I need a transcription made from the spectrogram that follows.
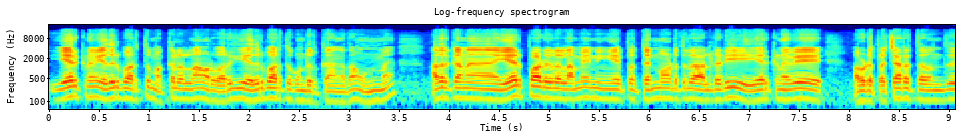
ஏற்கனவே எதிர்பார்த்து மக்கள் எல்லாம் அவர் வருகையை எதிர்பார்த்து கொண்டு இருக்காங்க தான் உண்மை. அதற்கான ஏற்பாடுகள் எல்லாமே நீங்கள் இப்போ தென் மாவட்டத்தில் ஆல்ரெடி ஏற்கனவே அவருடைய பிரச்சாரத்தை வந்து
